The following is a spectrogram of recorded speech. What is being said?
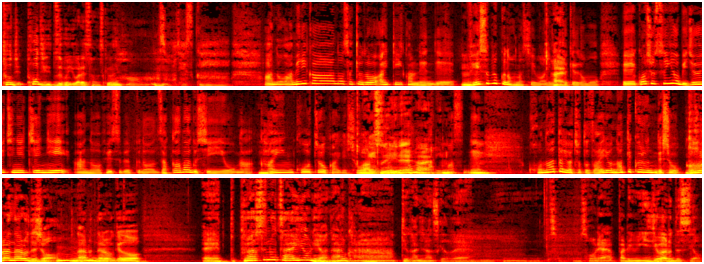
当時、当時ずいぶん言われてたんですけどね。はあ、そうですか。あの、アメリカの先ほど IT 関連で、フェイスブックの話もありましたけれども、はい、えー、今週水曜日11日に、あの、フェイスブックのザッカーバーグ CEO が会員公聴会で証言というのもありますね。このあたりはちょっと材料になってくるんでしょうか？それはなるでしょう。うん、なるんだろうけど、えー、っと、プラスの材料にはなるかなっていう感じなんですけどね。そりゃやっぱり意地悪ですよ、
